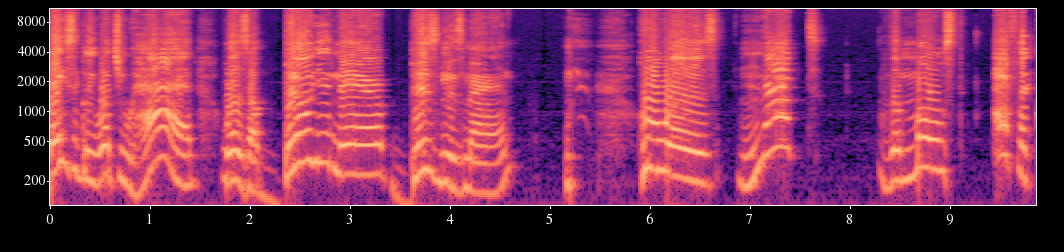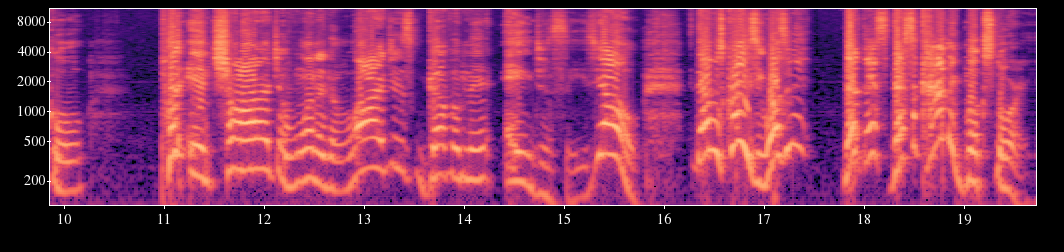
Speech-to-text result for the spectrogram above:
basically, what you had was a billionaire businessman who was not the most ethical put in charge of one of the largest government agencies. Yo, that was crazy, wasn't it? That that's that's a comic book story.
